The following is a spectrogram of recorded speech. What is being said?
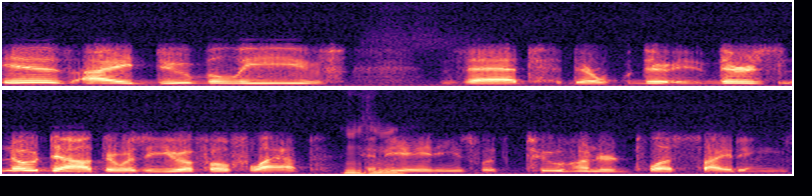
is I do believe that there, there there's no doubt there was a UFO flap in the 80s with 200 plus sightings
